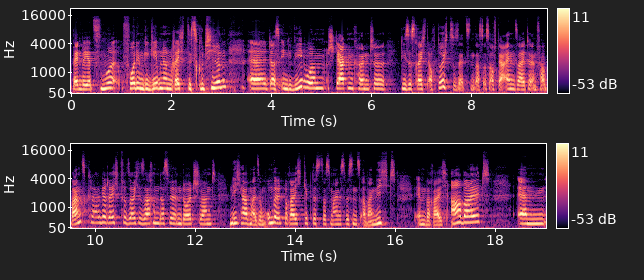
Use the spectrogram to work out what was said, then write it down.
wenn wir jetzt nur vor dem gegebenen Recht diskutieren, äh, das Individuum stärken könnte, dieses Recht auch durchzusetzen. Das ist auf der einen Seite ein Verbandsklagerecht für solche Sachen, das wir in Deutschland nicht haben. Also im Umweltbereich gibt es das meines Wissens, aber nicht im Bereich Arbeit ähm,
